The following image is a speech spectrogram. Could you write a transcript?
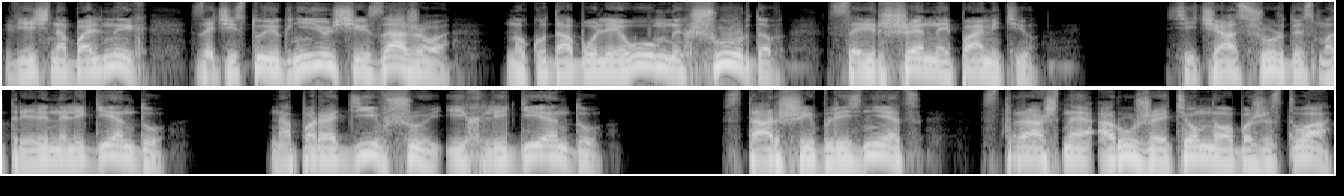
вечно больных, зачастую гниющих заживо, но куда более умных шурдов с совершенной памятью. Сейчас шурды смотрели на легенду, на породившую их легенду. Старший близнец, страшное оружие темного божества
